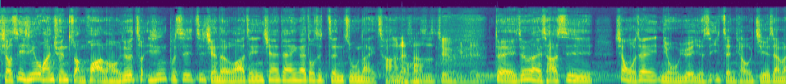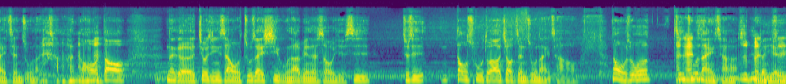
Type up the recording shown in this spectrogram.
小吃已经完全转化了哈，就是已经不是之前的蚵仔煎，现在大家应该都是珍珠奶茶。珍珠奶茶是最有名的。对，珍珠奶茶是像我在纽约也是一整条街在卖珍珠奶茶，然后到那个旧金山，我住在西谷那边的时候也是，就是到处都要叫珍珠奶茶哦。那我说。珍珠奶茶，日本也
